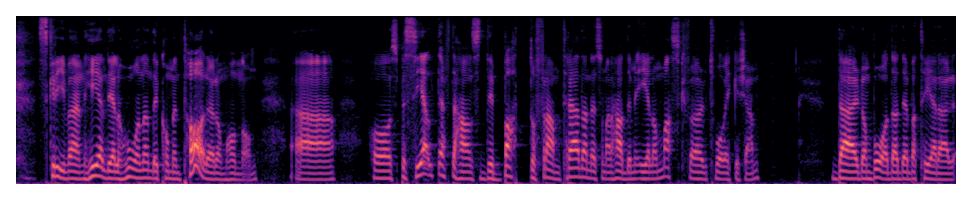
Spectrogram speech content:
skriva en hel del hånande kommentarer om honom. Uh, och speciellt efter hans debatt och framträdande som han hade med Elon Musk för två veckor sedan. Där de båda debatterar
